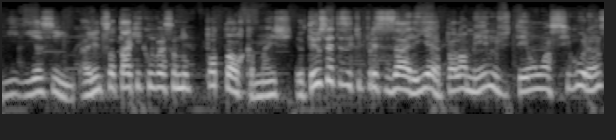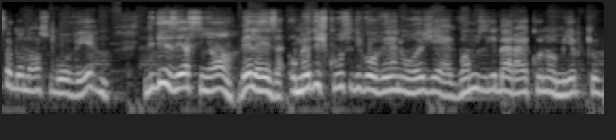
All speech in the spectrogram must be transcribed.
E, e, assim, a gente só tá aqui conversando potoca, mas eu tenho certeza que precisaria, pelo menos, ter uma segurança do nosso governo de dizer assim, ó, beleza, o meu discurso de governo hoje é vamos liberar a economia porque o,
